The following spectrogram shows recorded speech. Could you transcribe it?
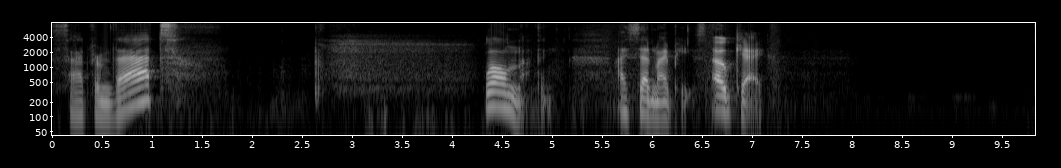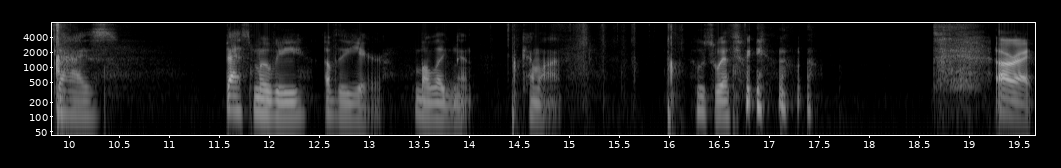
Aside from that, well, nothing. I said my piece. Okay. Guys, best movie of the year Malignant. Come on. Who's with me? All right.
